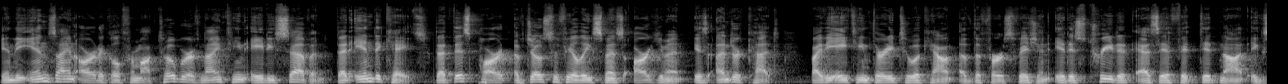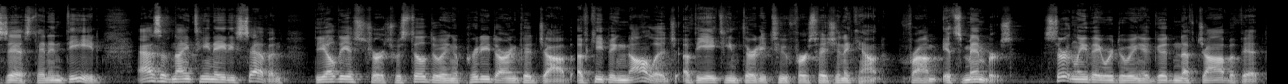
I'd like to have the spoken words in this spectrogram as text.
in the Ensign article from October of 1987 that indicates that this part of Joseph Fielding Smith's argument is undercut by the 1832 account of the first vision. It is treated as if it did not exist. And indeed, as of 1987, the LDS Church was still doing a pretty darn good job of keeping knowledge of the 1832 first vision account from its members. Certainly, they were doing a good enough job of it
